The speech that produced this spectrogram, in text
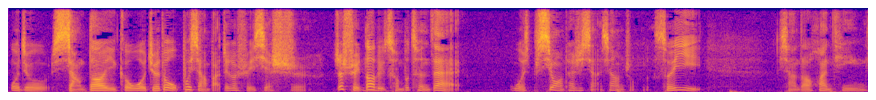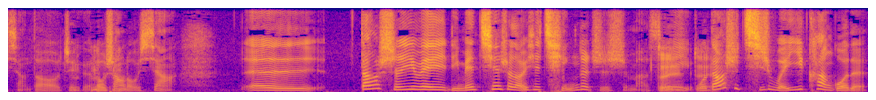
我就想到一个，我觉得我不想把这个水写实，这水到底存不存在？我希望它是想象中的，所以想到幻听，想到这个楼上楼下，呃。当时因为里面牵涉到一些情的知识嘛，所以我当时其实唯一看过的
